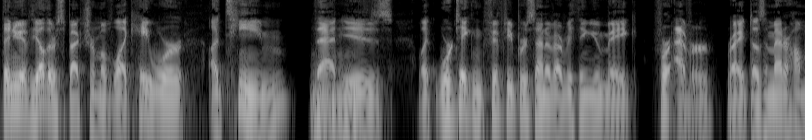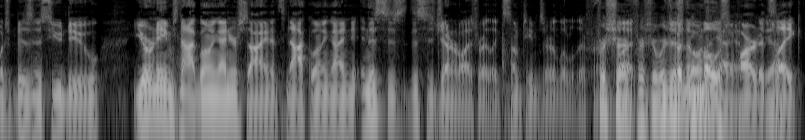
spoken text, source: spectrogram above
Then you have the other spectrum of like, hey, we're a team that Mm-hmm. is like we're taking 50% of everything you make forever, right? Doesn't matter how much business you do. Your name's not going on your sign. It's not going on. And this is this is generalized, right? Like some teams are a little different. For sure, for sure. We're just for the going- most yeah, part, it's yeah. like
